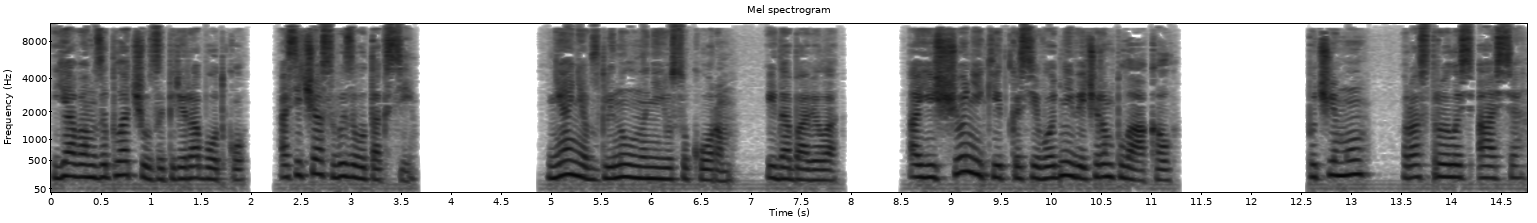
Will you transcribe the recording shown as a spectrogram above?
«Я вам заплачу за переработку, а сейчас вызову такси». Няня взглянула на нее с укором и добавила, «А еще Никитка сегодня вечером плакал». «Почему?» — расстроилась Ася.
